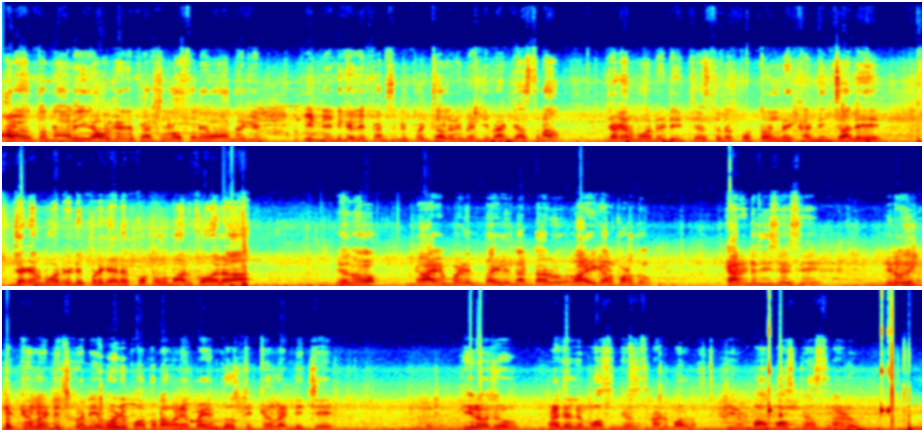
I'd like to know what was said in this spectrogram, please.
వాళ్ళు ఎవరికైతే పెన్షన్లు వస్తున్నాయో వాళ్ళందరికీ ఇంటింటికి వెళ్ళి పెన్షన్ ఇప్పించాలని మేము డిమాండ్ చేస్తున్నాం. జగన్మోహన్ రెడ్డి చేస్తున్న కుట్రల్ని ఖండించాలి. జగన్మోహన్ రెడ్డి ఇప్పటికైనా కుట్రలు మానుకోవాలా? ఏదో గాయం పడింది తగిలిందంటారు రాయి కనపడదు. కరెంటు తీసేసి ఈరోజు స్టిక్కర్లు అంటించుకొని ఓడిపోతున్నామనే భయంతో స్టిక్కర్లు అంటించి ఈరోజు ప్రజల్ని మోసం చేస్తున్నాడు వాళ్ళ ఈయన మోసం చేస్తున్నాడు ఈ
